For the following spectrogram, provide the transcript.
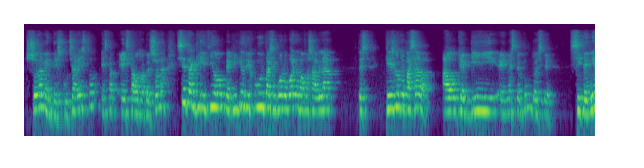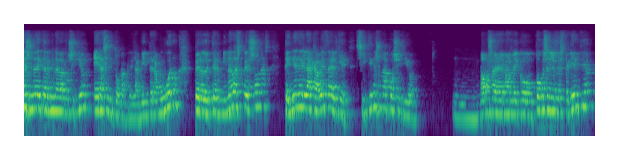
Solamente escuchar esto, esta, esta otra persona se tranquilizó, me pidió disculpas y bueno, bueno, vamos a hablar. Entonces, ¿qué es lo que pasaba? Algo que vi en este punto es que si tenías una determinada posición, eras intocable. El ambiente era muy bueno, pero determinadas personas tenían en la cabeza el que si tienes una posición, mm, vamos a llamarle con pocos años de experiencia,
